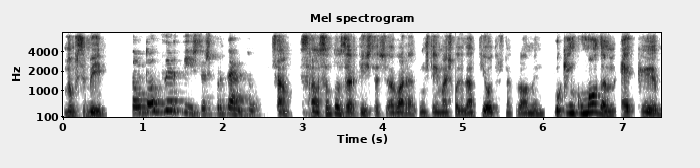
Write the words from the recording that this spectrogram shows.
Não percebi. São todos artistas, portanto. São, são, são todos artistas. Agora, uns têm mais qualidade que outros, naturalmente. O que incomoda-me é que uh,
